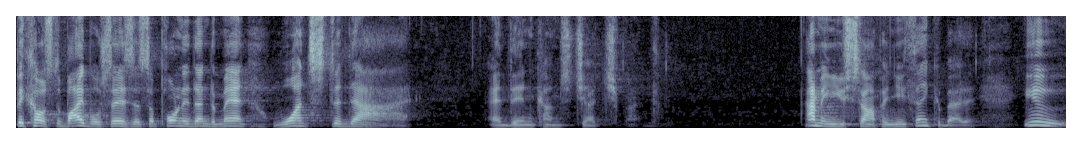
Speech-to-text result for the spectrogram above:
Because the Bible says it's appointed unto man once to die, and then comes judgment. I mean, you stop and you think about it. You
